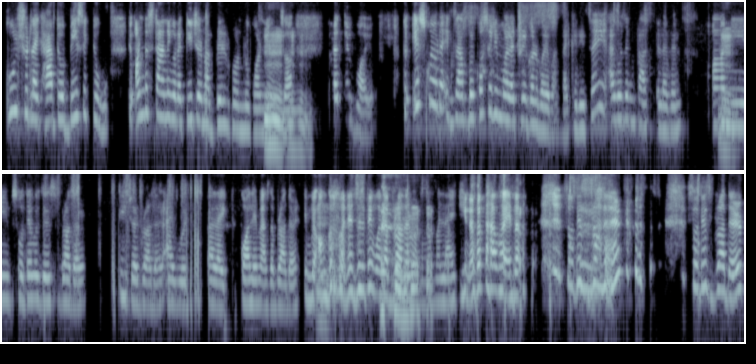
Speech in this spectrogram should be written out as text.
स्कुल सुड लाइक ह्याभ त्यो बेसिक त्यो त्यो अन्डरस्ट्यान्डिङ एउटा टिचरमा बिल्ड गर्नुपर्ने Mhm, हुन्छ mhm. र त्यो भयो त यसको एउटा इक्जाम्पल कसरी मलाई ट्रिगर भयो भन्दाखेरि चाहिँ आई वाज इन क्लास इलेभेन अनि सो दे वाज दिस ब्रदर टिचर ब्रदर आई वुड लाइक कल हिम एज अ ब्रदर तिमीले Mm. अङ्कल भने जस्तै मलाई ब्रदर भन्न मन लाग्यो किन हो थाहा भएन सो दिस ब्रदर सो दिस ब्रदर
